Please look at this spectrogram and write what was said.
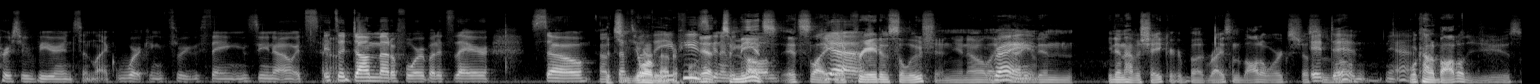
perseverance and like working through things. You know, it's it's a dumb metaphor, but it's there. So It's that's your what the EP metaphor. is yeah, going to be me, called. it's it's like Yeah. a creative solution. You know, like yeah, Right. you didn't you didn't have a shaker, but rice in a bottle works just It as did, well. yeah. What kind of bottle did you use?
